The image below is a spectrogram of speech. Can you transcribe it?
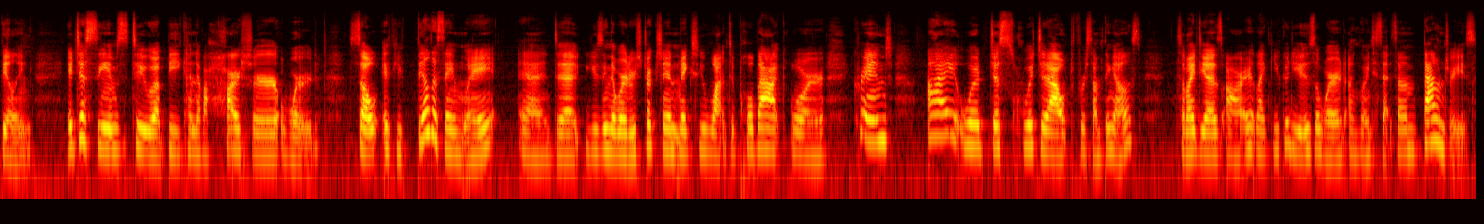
feeling. It just seems to uh, be kind of a harsher word. So if you feel the same way and uh, using the word restriction makes you want to pull back or cringe, I would just switch it out for something else. Some ideas are like you could use the word I'm going to set some boundaries,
